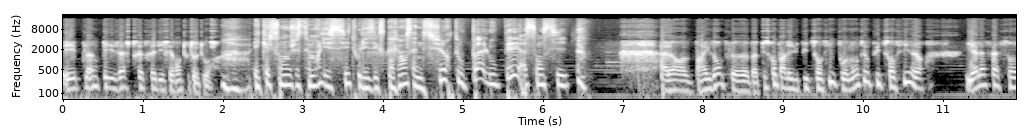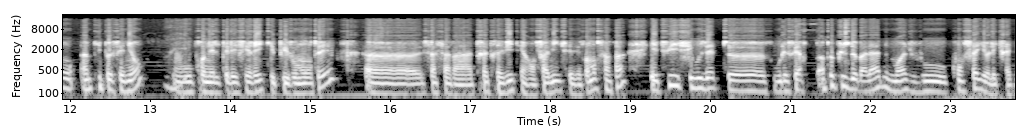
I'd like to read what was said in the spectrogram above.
et plein de paysages très très différents tout autour. Ah, et quels sont justement les sites ou les expériences à ne surtout pas louper à Sancy? Alors, par exemple, euh, bah, puisqu'on parlait du puits de Sancy, vous pouvez monter au puits de Sancy. Alors, il y a la façon un petit peu feignant, vous prenez le téléphérique et puis vous montez. Euh, ça, ça va très très vite et en famille, c'est vraiment sympa. Et puis, si vous êtes, euh, vous voulez faire un peu plus de balade, moi, je vous conseille les crêtes.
